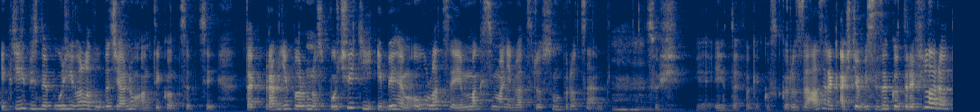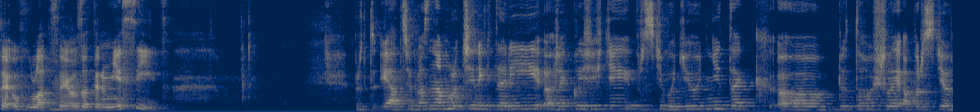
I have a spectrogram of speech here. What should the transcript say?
i když bys nepoužívala vůbec žádnou antikoncepci, tak pravděpodobnost početí i během ovulace je maximálně 28%, mm-hmm. což je, je to fakt jako skoro zázrak. A ještě by si jako trefila do té ovulace, mm-hmm. jo, za ten měsíc. Proto já třeba znám holčiny, který řekli, že chtějí prostě otěhotnit, tak uh, do toho šli a prostě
